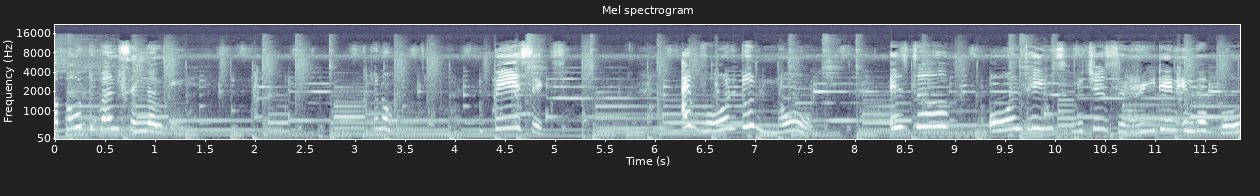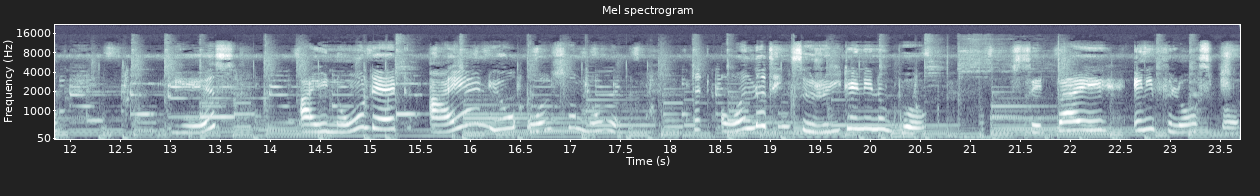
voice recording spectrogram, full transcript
about one single thing. You know, basics. I want to know is the all things which is written in the book? Yes, I know that I and you also know that all the things written in a book said by any philosopher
